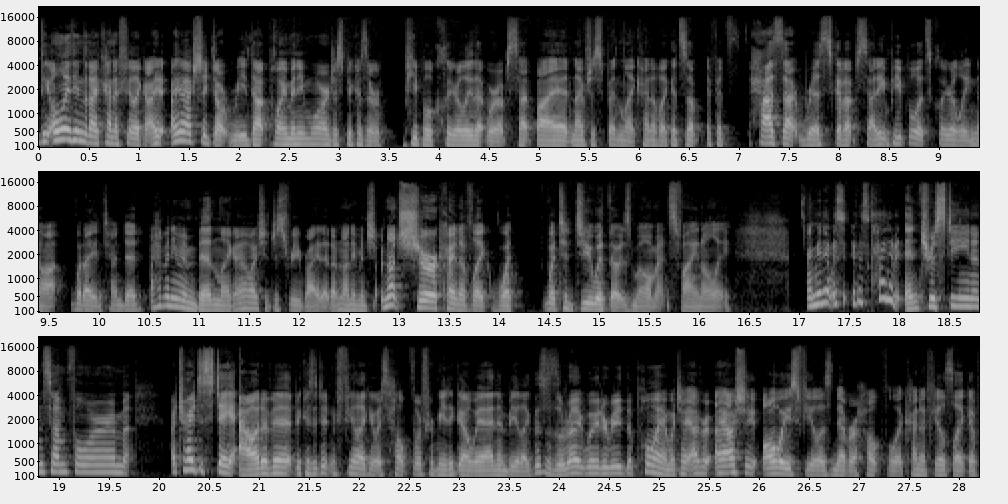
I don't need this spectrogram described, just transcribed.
the only thing that I kind of feel like I, I actually don't read that poem anymore just because there are people clearly that were upset by it. And I've just been like, kind of like, it's a, if it has that risk of upsetting people, it's clearly not what I intended. I haven't even been like, oh, I should just rewrite it. I'm not even sure. I'm not sure kind of like what, what to do with those moments finally. I mean, it was, it was kind of interesting in some form. I tried to stay out of it because it didn't feel like it was helpful for me to go in and be like, this is the right way to read the poem, which I ever, I actually always feel is never helpful. It kind of feels like if,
